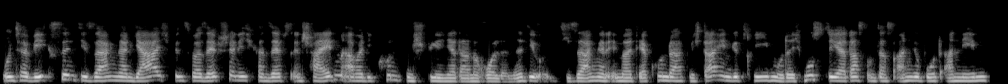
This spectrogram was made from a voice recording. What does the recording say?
unterwegs sind, die sagen dann, ja, ich bin zwar selbstständig, kann selbst entscheiden, aber die Kunden spielen ja da eine Rolle. Ne? Die, die sagen dann immer, der Kunde hat mich dahin getrieben oder ich musste ja das und das Angebot annehmen.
